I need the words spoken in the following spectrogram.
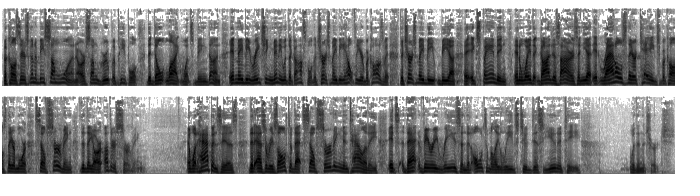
because there's going to be someone or some group of people that don't like what's being done. It may be reaching many with the gospel. The church may be healthier because of it. The church may be, be uh, expanding in a way that God desires, and yet it rattles their cage because they are more self serving than they are others serving. And what happens is that as a result of that self serving mentality, it's that very reason that ultimately leads to disunity within the church,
